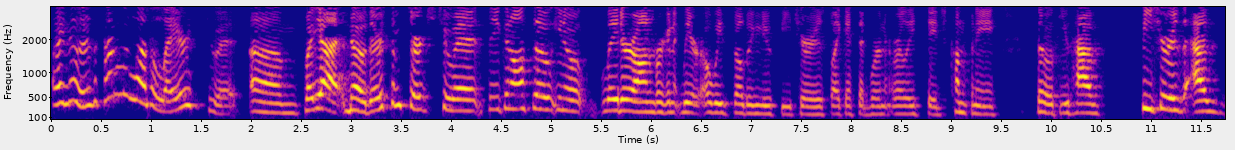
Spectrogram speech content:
I know there's a kind of a lot of layers to it. Um, but yeah, no, there's some search to it. So you can also, you know, later on, we're going to, we are always building new features. Like I said, we're an early stage company. So if you have features as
